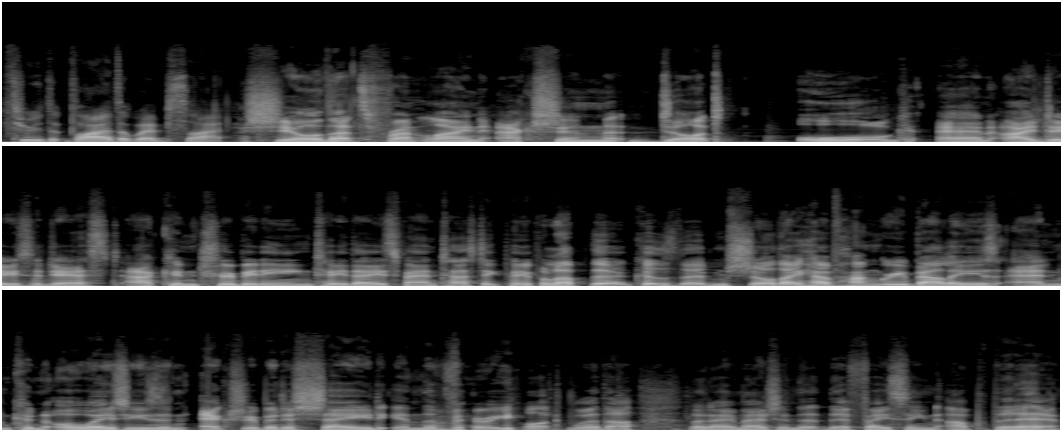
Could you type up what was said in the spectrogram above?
through the, via the website. Sure, that's frontlineaction.org org and i do suggest uh, contributing to these fantastic people up there because i'm sure they have hungry bellies and can always use an extra bit of shade in the very hot weather that i imagine that they're facing up there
